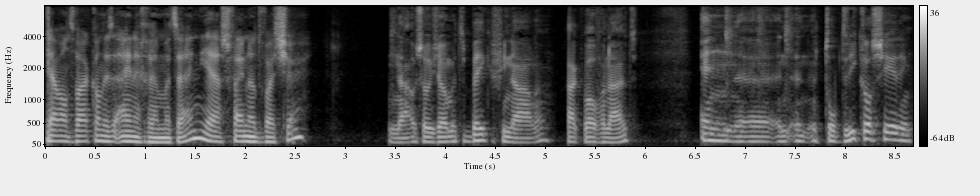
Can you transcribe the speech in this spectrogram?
Ja, want waar kan dit eindigen, Martijn? Ja, als Feyenoord Watcher. Nou, sowieso met de bekerfinale. Ga ik wel vanuit. En eh, een, een, een top 3 klassering.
